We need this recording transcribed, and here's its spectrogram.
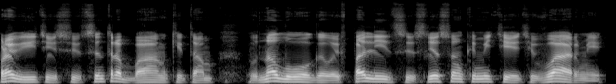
правительстве, в Центробанке, там, в налоговой, в полиции, в Следственном комитете, в армии.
